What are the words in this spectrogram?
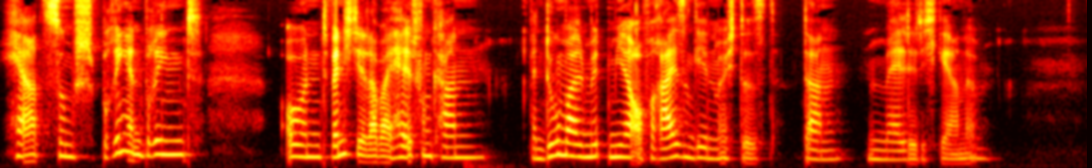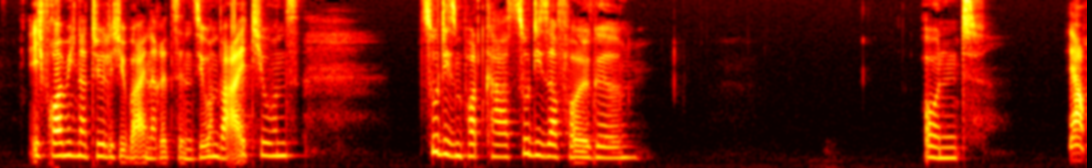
Herz zum Springen bringt. Und wenn ich dir dabei helfen kann, wenn du mal mit mir auf Reisen gehen möchtest, dann melde dich gerne. Ich freue mich natürlich über eine Rezension bei iTunes zu diesem Podcast, zu dieser Folge. Und ja,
